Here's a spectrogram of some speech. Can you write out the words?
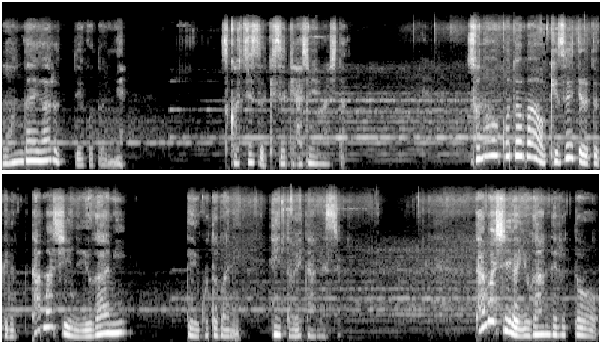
問題があるっていうことにね、少しずつ気づき始めました。その言葉を気づいている時に魂の歪みっていう言葉にヒントを得たんですよ。魂が歪んでると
